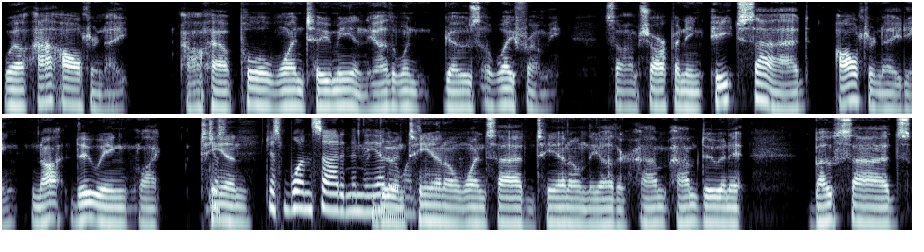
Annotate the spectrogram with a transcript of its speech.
Well, I alternate. I'll have pull one to me and the other one goes away from me. So I'm sharpening each side, alternating, not doing like 10 Just one side and then the other doing one. 10 on one side and 10 on the other. I'm I'm doing it both sides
